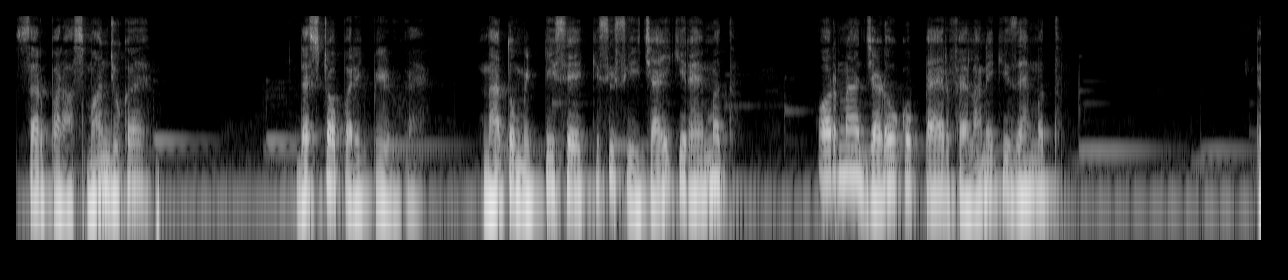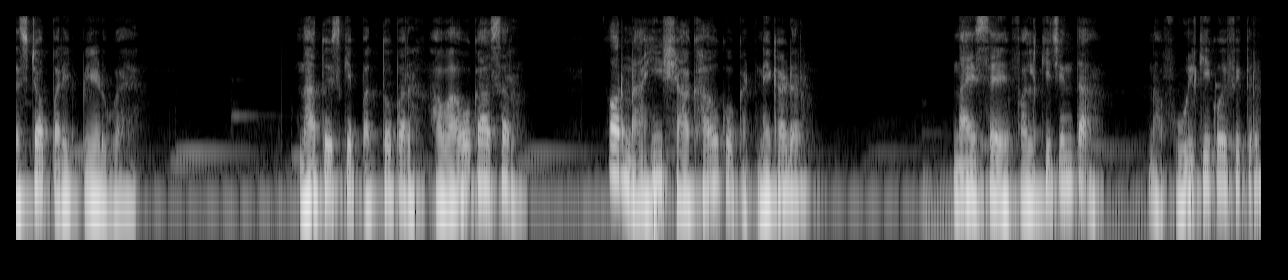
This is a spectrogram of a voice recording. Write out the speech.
सर पर आसमान झुका है। डेस्कटॉप पर एक पेड़ उगा है। ना तो मिट्टी से किसी सिंचाई की रहमत और ना जड़ों को पैर फैलाने की जहमत। डेस्कटॉप पर एक पेड़ उगा है। ना तो इसके पत्तों पर हवाओं का असर और ना ही शाखाओं को कटने का डर। ना इसे फल की चिंता, ना फूल की कोई फ़िक्र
